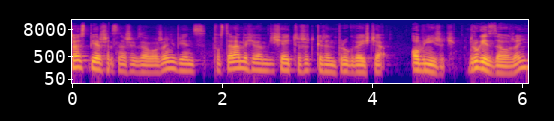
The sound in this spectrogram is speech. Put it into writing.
To jest pierwsze z naszych założeń, więc postaramy się Wam dzisiaj troszeczkę ten próg wejścia obniżyć. Drugie z założeń,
